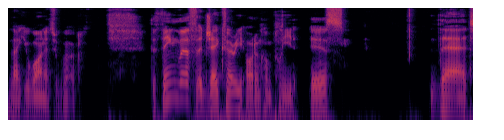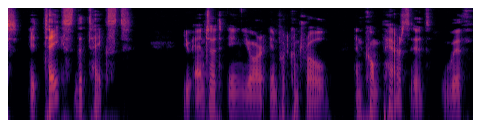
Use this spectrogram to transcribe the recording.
like you want it to work. The thing with jQuery autocomplete is that it takes the text you entered in your input control and compares it with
